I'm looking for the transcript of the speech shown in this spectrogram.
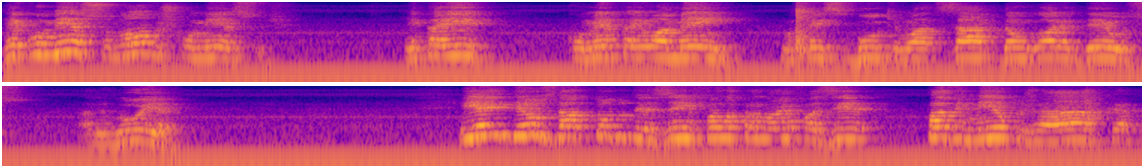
recomeço, novos começos. Quem está aí Comenta aí um amém no Facebook, no WhatsApp, um glória a Deus. Aleluia. E aí Deus dá todo o desenho, fala para Noé fazer pavimentos na arca,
